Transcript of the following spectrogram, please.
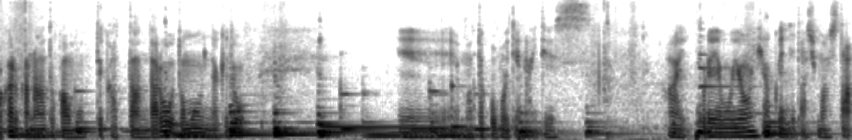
分かるかなとか思って買ったんだろうと思うんだけど、えー全く覚えてないです。はいこれを400円で出しました。はい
